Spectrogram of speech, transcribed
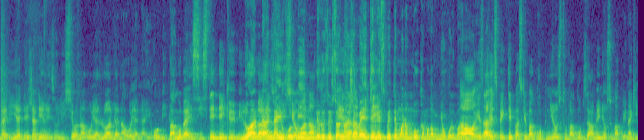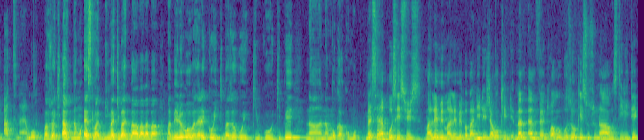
Mais il y a déjà des résolutions na oyo ya lwanda na oyo ya nairobi. Bango bainsiste nde ke biloko lwanda barésolution nairobi les résolutions n'ont jamais été appliqué. respecté mwana mboka. Makambo nini okoloba non eza respecté parce que bagroupe nyonso to bagroupes armés nyonso baprenaki acte na yango. Bazwaki acte nango est ce que babimaki ba- ba- ba- ba- ba- mabele oyo bazalaki koeki- bazo koéquipe na na mboka ya congo? Mais c'est un processus. Malembe malembe babandi déjà kokende. Même m23 yango bozoke lisusu na hostilité.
